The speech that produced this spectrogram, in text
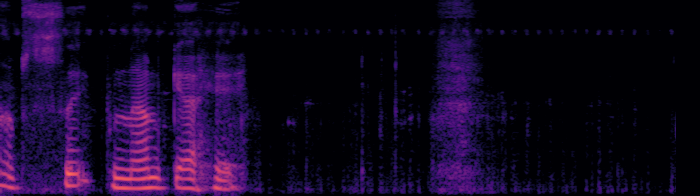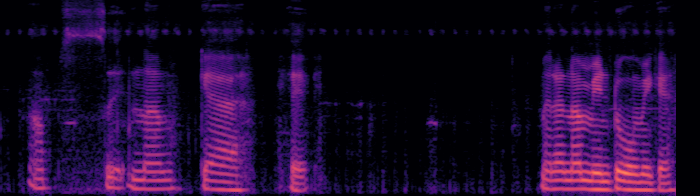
आपसे नाम क्या है? आपसे नाम क्या है? मेरा नाम मिंटू ओमिक है।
